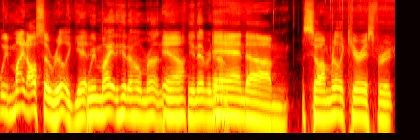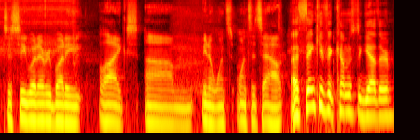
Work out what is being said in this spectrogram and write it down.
We might also really get it. we might hit a home run. You know, you never know. And um, so I'm really curious for to see what everybody likes. Um, you know, once once it's out. I think if it comes together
